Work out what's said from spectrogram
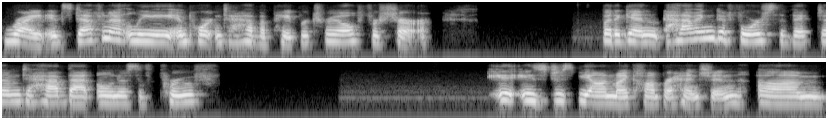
Right. It's definitely important to have a paper trail for sure. But again, having to force the victim to have that onus of proof is just beyond my comprehension. Um,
